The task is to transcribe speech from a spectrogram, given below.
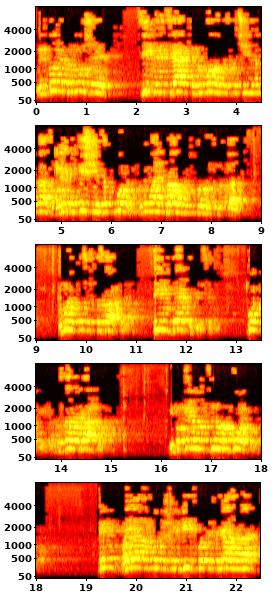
Ніхто не примушує цих міліціянтів виконувати злочинні накази. Вони захищені законом, вони мають право на виконувати накази. Тому я хочу сказати, тим беркутися, котрі написали рапорт і покинули цю роботу, тим боярам внутрішніх військ, котрі стояли на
